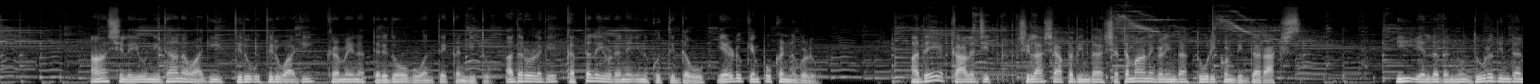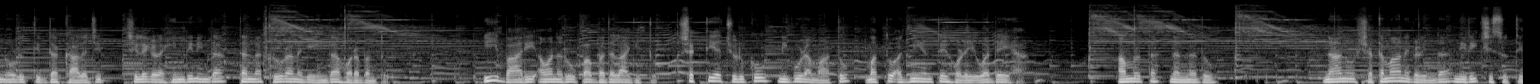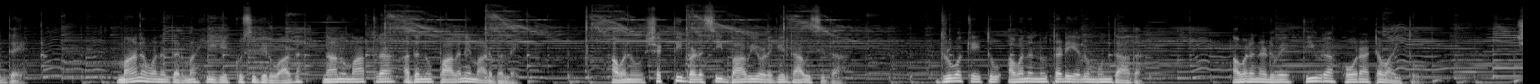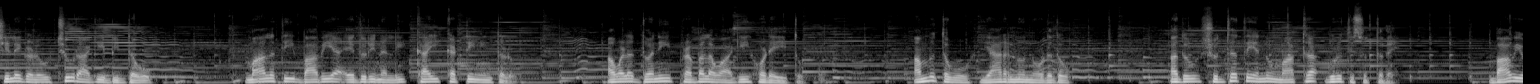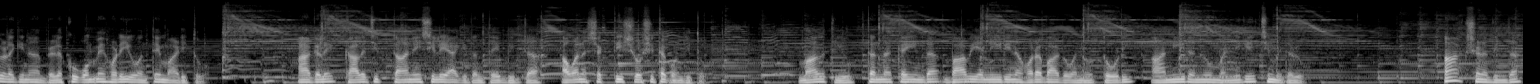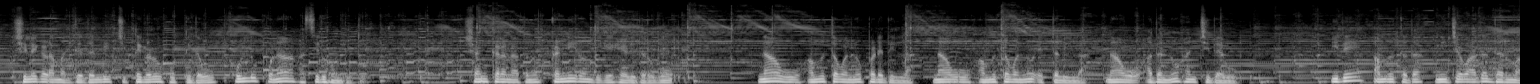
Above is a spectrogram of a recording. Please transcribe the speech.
ಆ ಶಿಲೆಯು ನಿಧಾನವಾಗಿ ತಿರುವು ತಿರುವಾಗಿ ಕ್ರಮೇಣ ತೆರೆದು ಹೋಗುವಂತೆ ಕಂಡಿತು. ಅದರೊಳಗೆ ಕತ್ತಲೆಯೊಡನೆ ಇಣುಕುತ್ತಿದ್ದವು ಎರಡು ಕೆಂಪು ಕಣ್ಣುಗಳು. ಅದೇ ಕಾಲಜಿತ್ ಶಿಲಾಶಾಪದಿಂದ ಶತಮಾನಗಳಿಂದ ತೂರಿಕೊಂಡಿದ್ದ ರಾಕ್ಷಸ. ಈ ಎಲ್ಲದನ್ನು ದೂರದಿಂದ ನೋಡುತ್ತಿದ್ದ ಕಾಲಜಿತ್ ಶಿಲೆಗಳ ಹಿಂದಿನಿಂದ ತನ್ನ ಕ್ರೂರನಗೆಯಿಂದ ಹೊರಬಂತು. ಈ ಬಾರಿ ಅವನ ರೂಪ ಬದಲಾಗಿತ್ತು. ಶಕ್ತಿಯ ಚುರುಕು, ನಿಗೂಢ ಮಾತು ಮತ್ತು ಅಗ್ನಿಯಂತೆ ಹೊಳೆಯುವ ದೇಹ. ಅಮೃತ ನನ್ನದು. ನಾನು ಶತಮಾನಗಳಿಂದ ನಿರೀಕ್ಷಿಸುತ್ತಿದ್ದೆ. ಮಾನವನ ಧರ್ಮ ಹೀಗೆ ಕುಸಿದಿರುವಾಗ ನಾನು ಮಾತ್ರ ಅದನ್ನು ಪಾಲನೆ ಮಾಡಬಲ್ಲೆ. ಅವನು ಶಕ್ತಿ ಬಳಸಿ ಬಾವಿಯೊಳಗೆ ಧಾವಿಸಿದ. ಧ್ರುವಕೇತು ಅವನನ್ನು ತಡೆಯಲು ಮುಂದಾದ. ಅವರ ನಡುವೆ ತೀವ್ರ ಹೋರಾಟವಾಯಿತು. ಶಿಲೆಗಳು ಚೂರಾಗಿ ಬಿದ್ದವು. ಮಾಲತಿ ಬಾವಿಯ ಎದುರಿನಲ್ಲಿ ಕೈ ಕಟ್ಟಿ ನಿಂತಳು. ಅವಳ ಧ್ವನಿ ಪ್ರಬಲವಾಗಿ ಹೊಡೆಯಿತು. ಅಮೃತವು ಯಾರನ್ನು ನೋಡದು? ಅದು ಶುದ್ಧತೆಯನ್ನು ಮಾತ್ರ ಗುರುತಿಸುತ್ತದೆ. ಬಾವಿಯೊಳಗಿನ ಬೆಳಕು ಒಮ್ಮೆ ಹೊಡೆಯುವಂತೆ ಮಾಡಿತು. ಆಗಲೇ ಕಾಳಜಿ ತಾನೇ ಶಿಲೆಯಾಗಿದ್ದಂತೆ ಬಿದ್ದ ಅವನ ಶಕ್ತಿ ಶೋಷಿತಗೊಂಡಿತು. ಮಾಲತಿಯು ತನ್ನ ಕೈಯಿಂದ ಬಾವಿಯ ನೀರಿನ ಹೊರಭಾಗವನ್ನು ತೋಡಿ ಆ ನೀರನ್ನು ಮಣ್ಣಿಗೆ ಚಿಮ್ಮಿದಳು. ಆ ಕ್ಷಣದಿಂದ ಶಿಲೆಗಳ ಮಧ್ಯದಲ್ಲಿ ಚಿಟ್ಟೆಗಳು ಹುಟ್ಟಿದವು, ಹುಲ್ಲು ಪುನಃ ಹಸಿರು ಹೊಂದಿತು. ಶಂಕರನಾಥನು ಕಣ್ಣೀರೊಂದಿಗೆ ಹೇಳಿದರು ನಾವು ಅಮೃತವನ್ನು ಪಡೆದಿಲ್ಲ, ನಾವು ಅಮೃತವನ್ನು ಎತ್ತಲಿಲ್ಲ, ನಾವು ಅದನ್ನು ಹಂಚಿದೆವು. ಇದೇ ಅಮೃತದ ನಿಜವಾದ ಧರ್ಮ.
